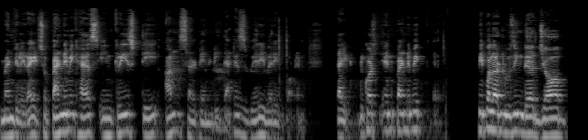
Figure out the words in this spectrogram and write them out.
mentally right? So pandemic has increased the uncertainty. That is very very important right? Because in pandemic people are losing their job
